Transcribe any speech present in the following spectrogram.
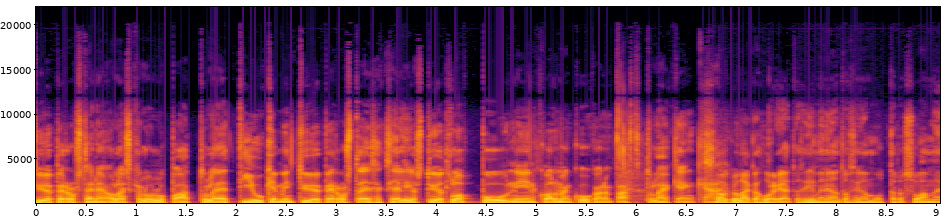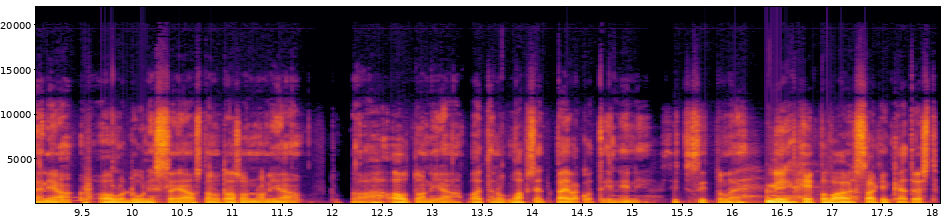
työperusteinen oleskelulupa tulee tiukemmin työperusteiseksi, eli jos työt loppuu, niin kolmen kuukauden päästä tulee kenkään. Se on kyllä aika hurjaa, että ihminen on tosiaan muuttanut Suomeen ja ollut duunissa ja ostanut asunnon ja tota, auton ja laittanut lapset päiväkotiin, niin, niin sitten sit tulee niin. heippa vaan jossakin käytöstä.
